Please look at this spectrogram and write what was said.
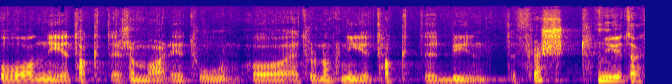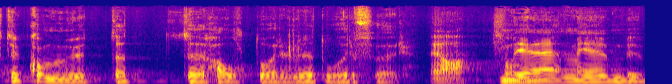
og Nye takter som var de to. Og jeg tror nok Nye takter begynte først. Nye takter kom ut et et halvt år eller et år før. Ja, sånn. med, med,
